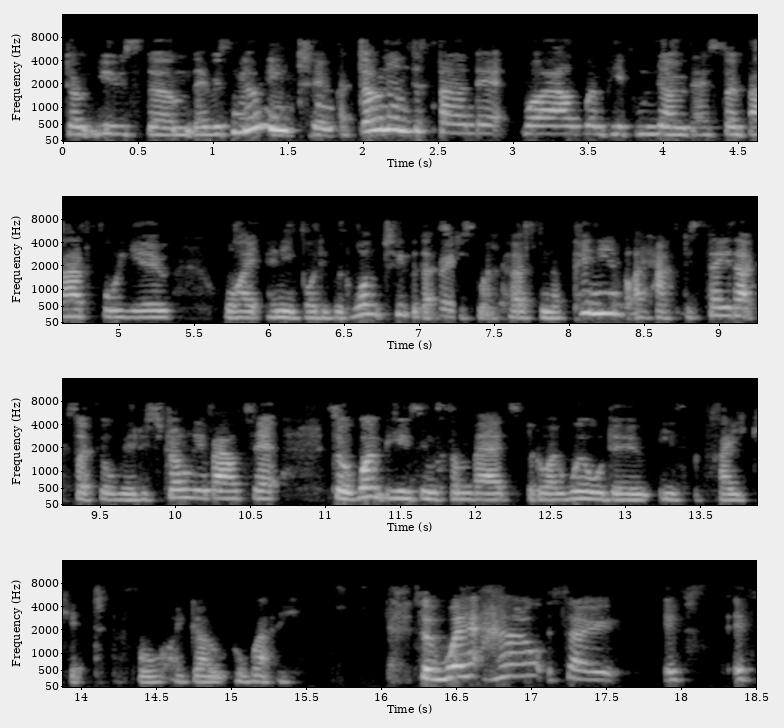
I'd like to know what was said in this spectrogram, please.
don't use them. There is no need to. I don't understand it. Well, when people know they're so bad for you, why anybody would want to, but that's just my personal opinion. But I have to say that because I feel really strongly about it. So I won't be using sunbeds, but what I will do is fake it before I go away. So where how so if if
